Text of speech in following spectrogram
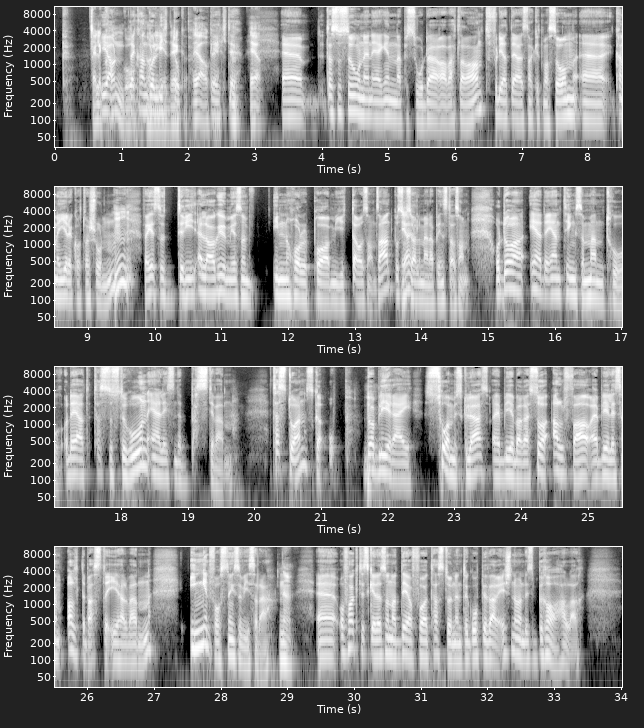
Eller Ja, kan gå det kan gå litt opp. Ja, okay. Riktig. Ja. Eh, testosteron er en egen episode av et eller annet, fordi at det har jeg snakket masse om. Eh, kan jeg gi deg kortversjonen? Mm. For jeg, er så drit, jeg lager jo mye sånn innhold på myter og sånn, sant? på Ja. sosiale medier på Insta og sånn. Og da er det en ting som menn tror, og det er at testosteron er liksom det beste i verden. Testoen skal opp. Da blir jeg så muskuløs, og jeg blir bare så alfa, og jeg blir liksom alt det beste i hele verden. Ingen forskning som viser det. Eh, og faktisk er det sånn at det å få testoen din til å gå opp i været er ikke nødvendigvis bra heller.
